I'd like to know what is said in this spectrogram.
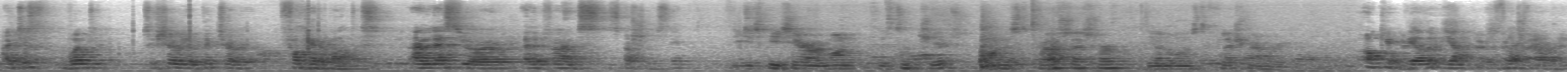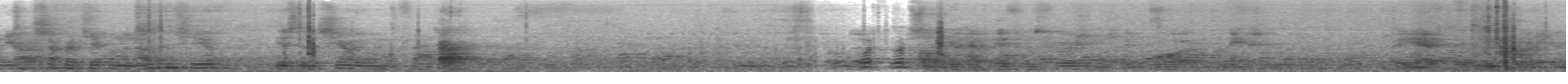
I just wanted to show you a picture of it. Forget about this, unless you're an electronics specialist. Yeah? The ESP01 has two chips. One is the processor, the other one is the flash memory. Okay, the other, yeah, the flash separate- And the other separate chip on the node MCU is the serial interface. Right. What, what's you have different versions with more connection. So you have the E version,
